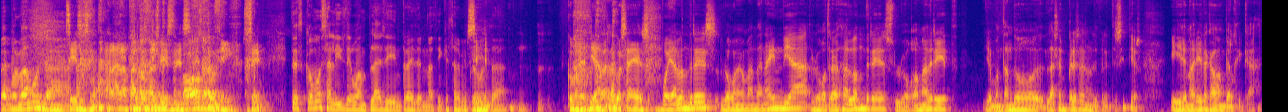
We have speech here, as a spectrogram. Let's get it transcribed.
Volvamos a. Sí, sí, sí. A, a la parte más business. Vamos a Nothing. Sí. Entonces, ¿cómo salís de OnePlus y entráis en Nothing? Que esa era mi Sí. pregunta. Como decía, la, la cosa es, voy a Londres, luego me mandan a India, luego otra vez a Londres, luego a Madrid, yo montando las empresas en los diferentes sitios. Y de Madrid acabo en Bélgica.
